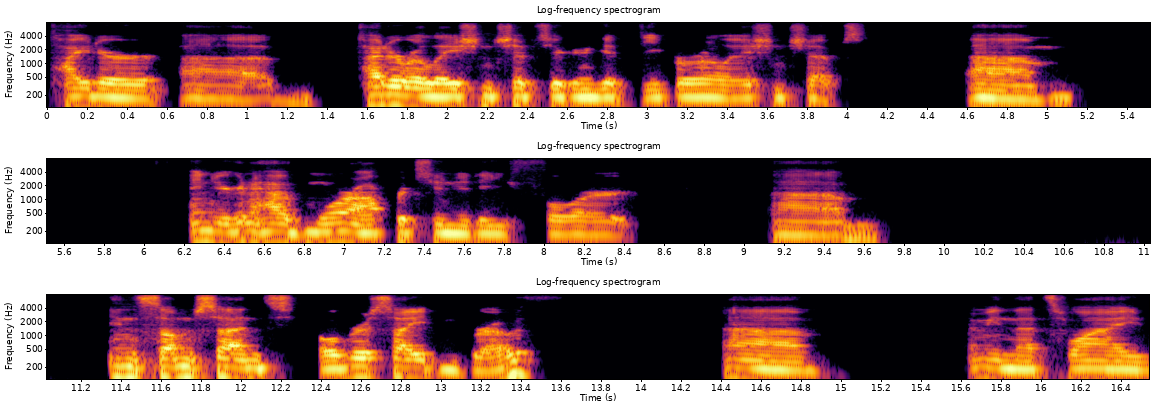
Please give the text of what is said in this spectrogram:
tighter uh, tighter relationships. You're gonna get deeper relationships, um, and you're gonna have more opportunity for, um, in some sense, oversight and growth. Um, I mean, that's why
